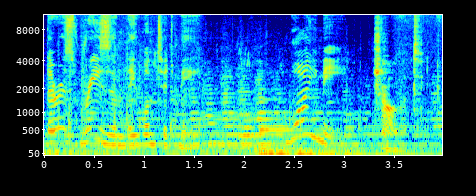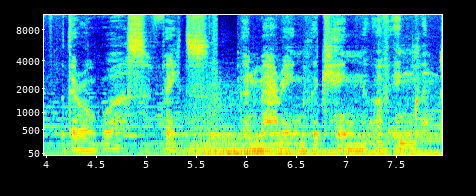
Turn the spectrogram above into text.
There is reason they wanted me. Why me? Charlotte, there are worse fates than marrying the King of England.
